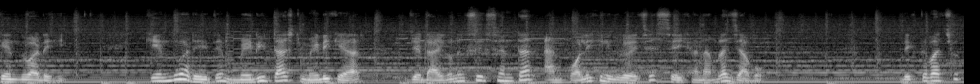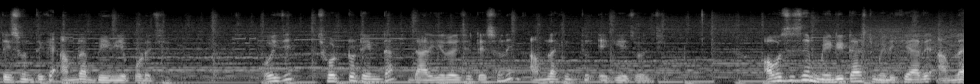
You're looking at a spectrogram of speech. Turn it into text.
কেন্দুয়াডিহি কেন্দুয়াডিহিতে মেডিটাস্ট মেডিকেয়ার যে ডায়াগনস্টিক সেন্টার অ্যান্ড পলিক্লিনিক রয়েছে, সেইখানে আমরা যাব। দেখতে পাচ্ছ? স্টেশন থেকে আমরা বেরিয়ে পড়েছি। ওই যে ছোট্ট ট্রেনটা দাঁড়িয়ে রয়েছে স্টেশনে, আমরা কিন্তু এগিয়ে চলছি। অবশেষে মেডিটাস্ট মেডিকেয়ারে আমরা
